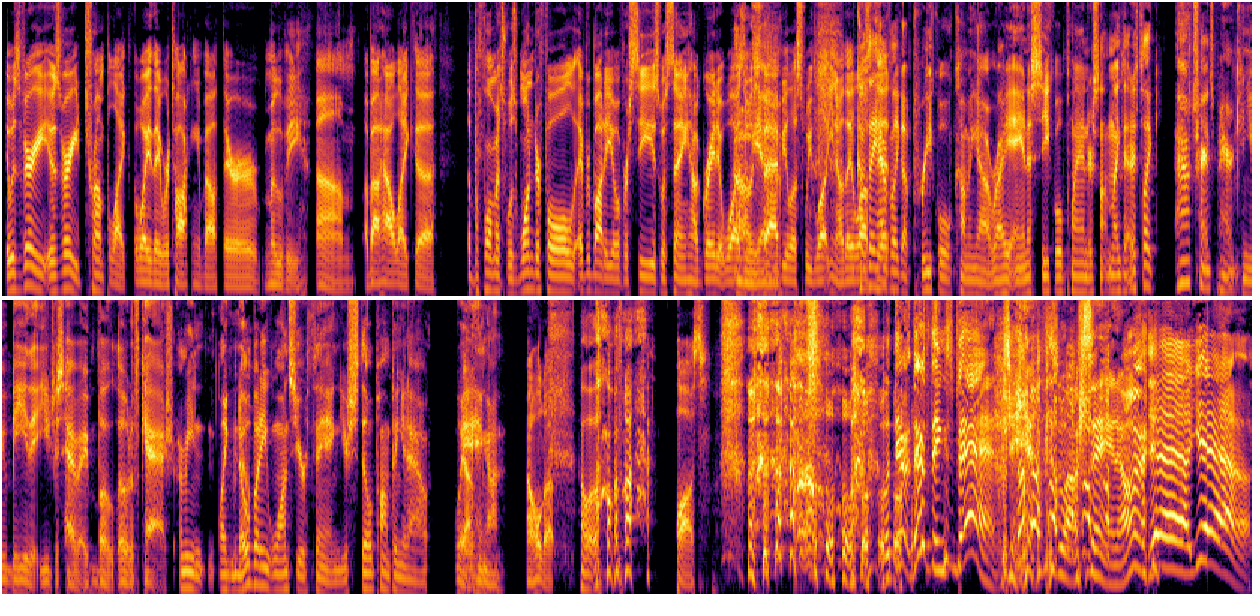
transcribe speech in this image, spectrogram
it was very it was very Trump like the way they were talking about their movie, um, about how like uh. The performance was wonderful. Everybody overseas was saying how great it was. it Oh, was yeah. fabulous. We love, you know, they love Because they it. have like a prequel coming out, right? And a sequel planned or something like that. It's like, how transparent can you be that you just have a boatload of cash? I mean, like nobody wants your thing. You're still pumping it out. Wait, Yeah. hang on. Oh, hold up. Hold on. pause. but their their thing's bad. Is what I'm saying. huh? yeah, yeah.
